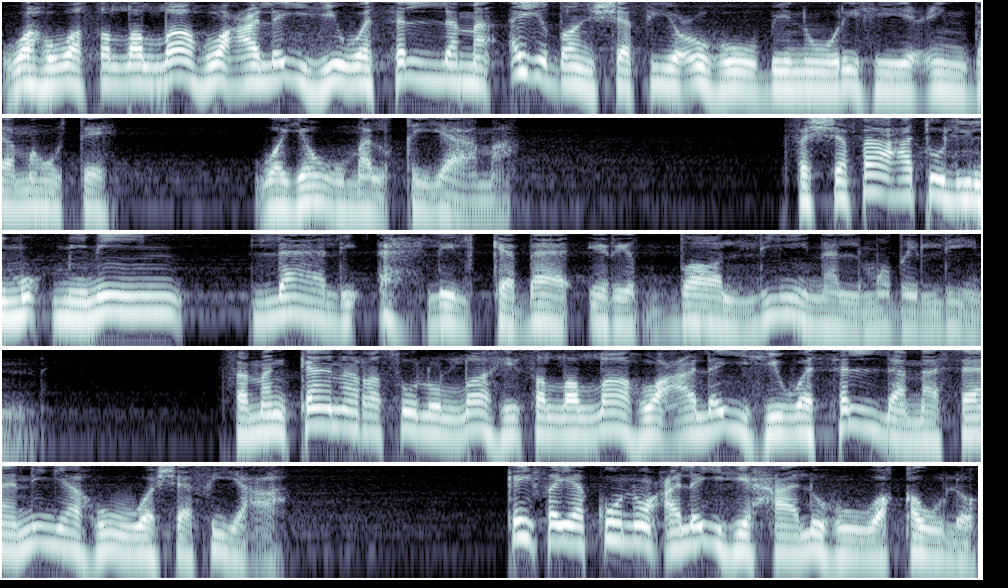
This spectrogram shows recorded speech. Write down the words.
وهو صلى الله عليه وسلم أيضا شفيعه بنوره عند موته ويوم القيامة. فالشفاعة للمؤمنين لا لأهل الكبائر الضالين المضلين. فمن كان رسول الله صلى الله عليه وسلم ثانية وشفيعه كيف يكون عليه حاله وقوله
